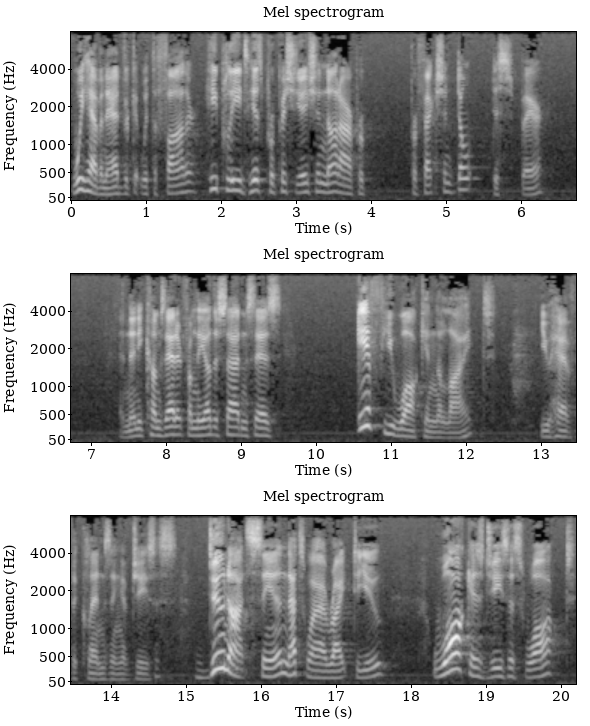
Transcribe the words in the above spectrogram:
We have an advocate with the Father. He pleads his propitiation, not our per- perfection. Don't despair. And then he comes at it from the other side and says, if you walk in the light, you have the cleansing of Jesus. Do not sin. That's why I write to you. Walk as Jesus walked.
